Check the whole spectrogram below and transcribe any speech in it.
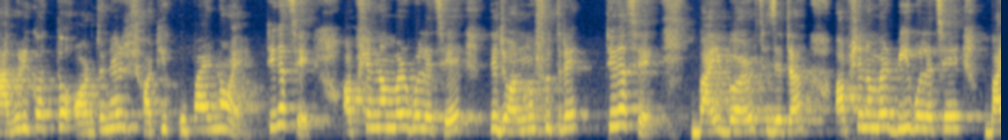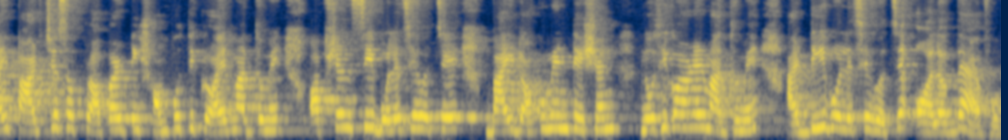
নাগরিকত্ব অর্জনের সঠিক উপায় নয়, ঠিক আছে? অপশন নাম্বার বলেছে যে জন্মসূত্রে ঠিক আছে? বাই বার্থ যেটা অপশন নাম্বার বি বলেছে বাই পারচেস অফ প্রপার্টি সম্পত্তি ক্রয়ের মাধ্যমে। অপশন সি বলেছে হচ্ছে বাই ডকুমেন্টেশন নথিকরণের মাধ্যমে। আর ডি বলেছে হচ্ছে অল অফ দ্য অ্যাভোভ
